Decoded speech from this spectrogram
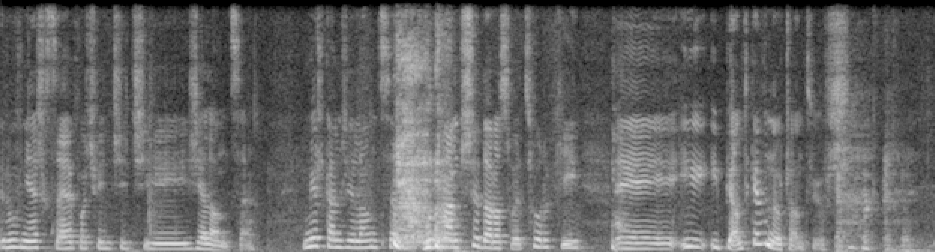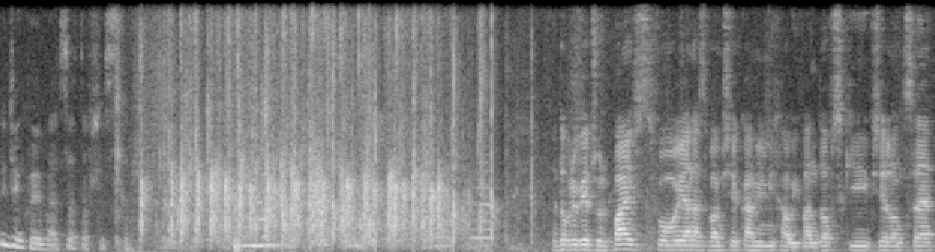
również chcę poświęcić y, Zielonce. Mieszkam w Zielonce, mam trzy dorosłe córki y, i, i piątkę wnucząt już. I dziękuję bardzo, to wszystko. Dobry wieczór Państwu. Ja nazywam się Kamil Michał Iwandowski. W Zielonce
